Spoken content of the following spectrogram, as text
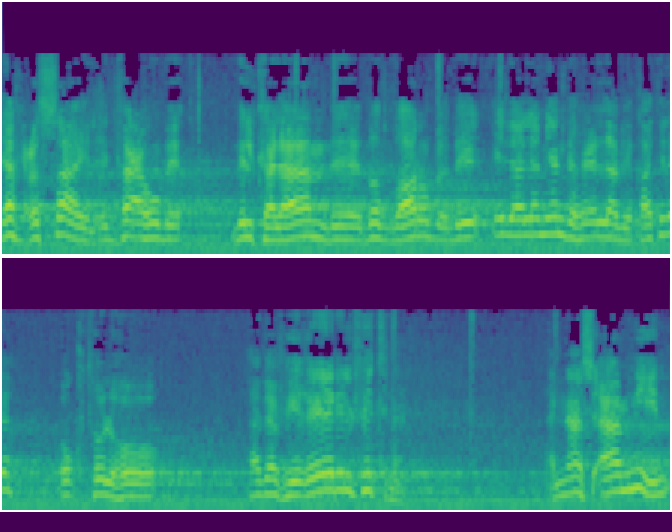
دفع الصائل ادفعه بالكلام بالضرب إذا لم يندفع إلا بقتله اقتله. هذا في غير الفتنة. الناس آمنين.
